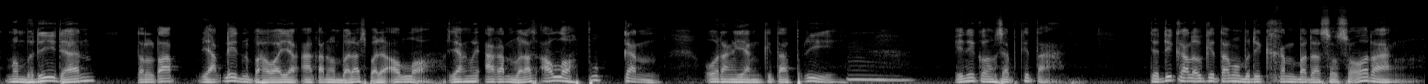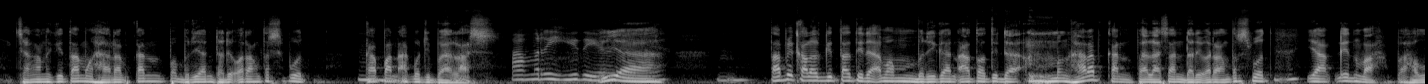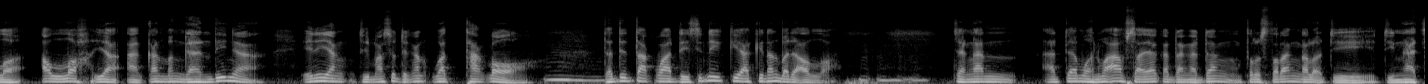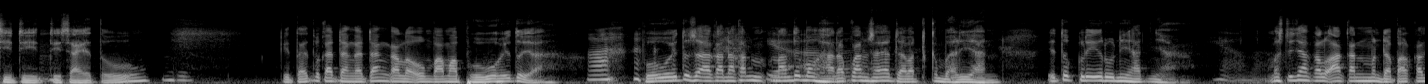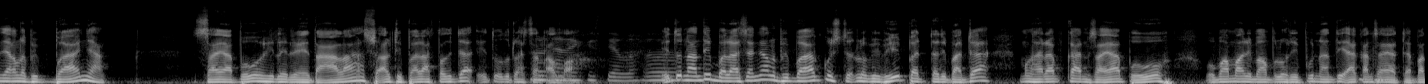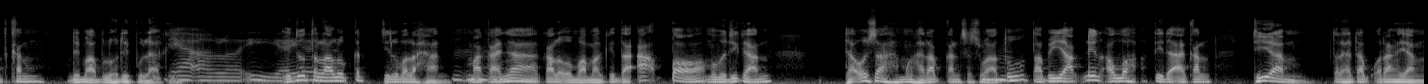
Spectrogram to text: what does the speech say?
memberi dan tetap yakin bahwa yang akan membalas pada Allah, yang akan membalas Allah bukan orang yang kita beri. Hmm. Ini konsep kita. Jadi kalau kita memberikan pada seseorang, jangan kita mengharapkan pemberian dari orang tersebut. Kapan aku dibalas? Pamrih gitu ya. Iya. Hmm. Tapi kalau kita tidak memberikan atau tidak mengharapkan balasan dari orang tersebut, yakin wah bahwa Allah yang akan menggantinya. Ini yang dimaksud dengan wattaqo. Hmm. Jadi takwa di sini keyakinan pada Allah. Hmm, hmm, hmm. Jangan ada mohon maaf saya kadang-kadang terus terang kalau di, di ngaji di desa itu Oke. Kita itu kadang-kadang kalau umpama bowo itu ya. Ah, bowo itu seakan-akan Ya nanti mengharapkan saya dapat kembalian. Itu keliru niatnya. Ya Allah. mestinya kalau akan mendapatkan yang lebih banyak saya bowo lillahi ta'ala soal dibalas atau tidak itu urusan Allah. Allah. Oh. itu nanti balasannya lebih bagus dan lebih hebat daripada mengharapkan saya buh umama 50 ribu nanti akan saya dapatkan 50 ribu lagi Ya Allah, iya. itu iya, terlalu kecil malahan makanya kalau umama kita atau memberikan tidak usah mengharapkan sesuatu tapi yakin Allah tidak akan diam terhadap orang yang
